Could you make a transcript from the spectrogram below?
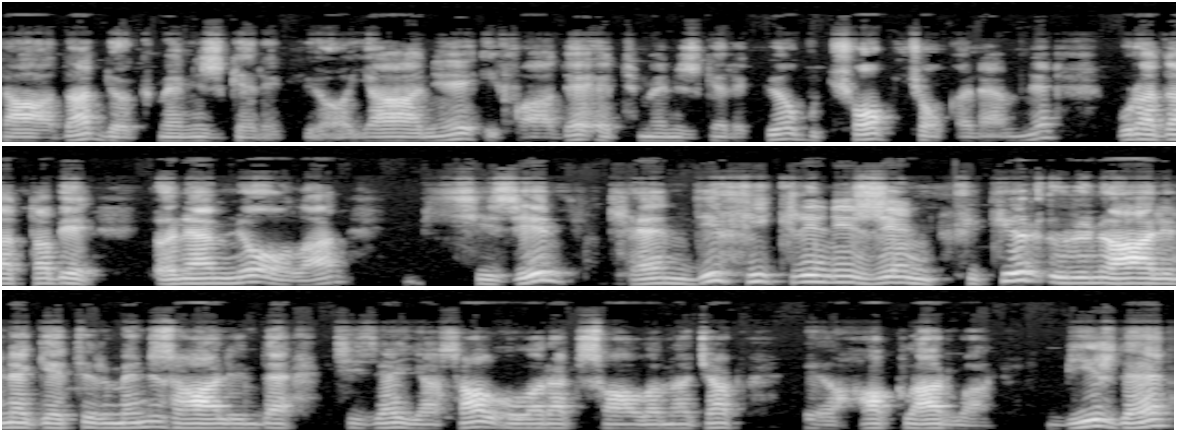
kağıda dökmeniz gerekiyor. Yani ifade etmeniz gerekiyor. Bu çok çok önemli. Burada tabii önemli olan sizin kendi fikrinizin fikir ürünü haline getirmeniz halinde size yasal olarak sağlanacak e, haklar var. Bir de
